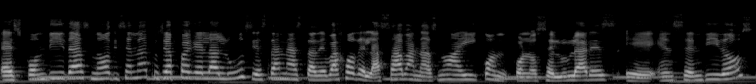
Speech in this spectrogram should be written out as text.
escondidas, ¿no? Dicen, ah, pues ya apagué la luz y están hasta debajo de las sábanas, ¿no? Ahí con, los celulares eh, encendidos.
